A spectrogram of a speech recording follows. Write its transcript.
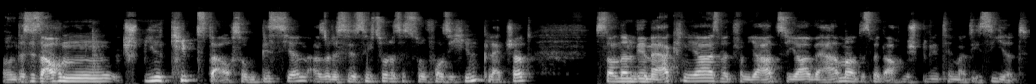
Und das ist auch ein Spiel kippt da auch so ein bisschen. Also das ist nicht so, dass es so vor sich hin plätschert, sondern wir merken ja, es wird von Jahr zu Jahr wärmer und das wird auch im Spiel thematisiert.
